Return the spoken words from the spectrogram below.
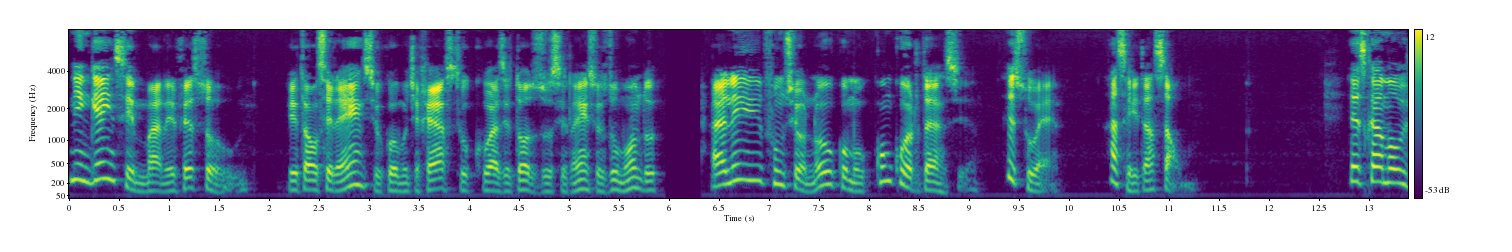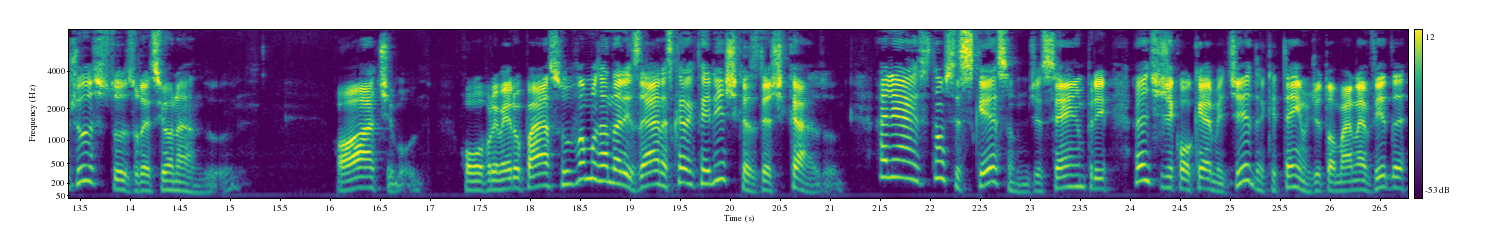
Ninguém se manifestou. E tal silêncio, como de resto quase todos os silêncios do mundo, ali funcionou como concordância, isto é, aceitação. Exclamou Justus lecionando. Ótimo. Como primeiro passo, vamos analisar as características deste caso. Aliás, não se esqueçam de sempre, antes de qualquer medida que tenham de tomar na vida,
